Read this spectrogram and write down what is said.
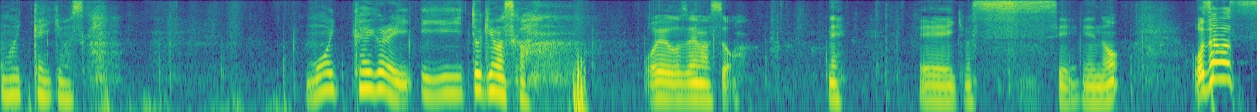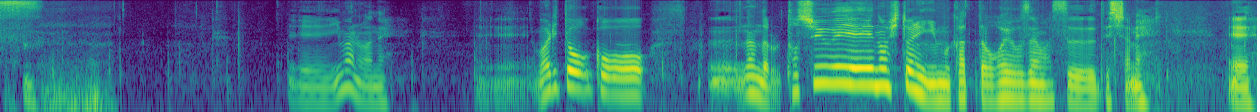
どもう一回いきますか。もう一回ぐらい言いときますか。おはようございますを。えー、いきます。せーの。おはようございますえー、今のはね、えー、割とこう、なんだろう、年上の人に向かったおはようございますでしたね。え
